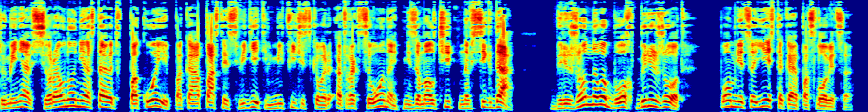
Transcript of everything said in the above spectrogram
то меня все равно не оставят в покое, пока опасный свидетель мифического аттракциона не замолчит навсегда. Береженного Бог бережет. Помнится, есть такая пословица.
